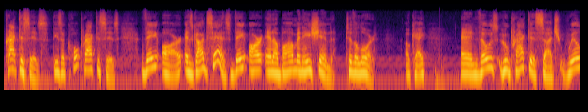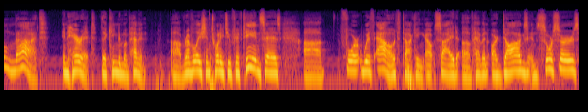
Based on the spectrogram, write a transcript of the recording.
practices, these occult practices, they are, as God says, they are an abomination to the Lord. Okay, and those who practice such will not inherit the kingdom of heaven. Uh, Revelation twenty two fifteen says. For without, talking outside of heaven, are dogs and sorcerers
